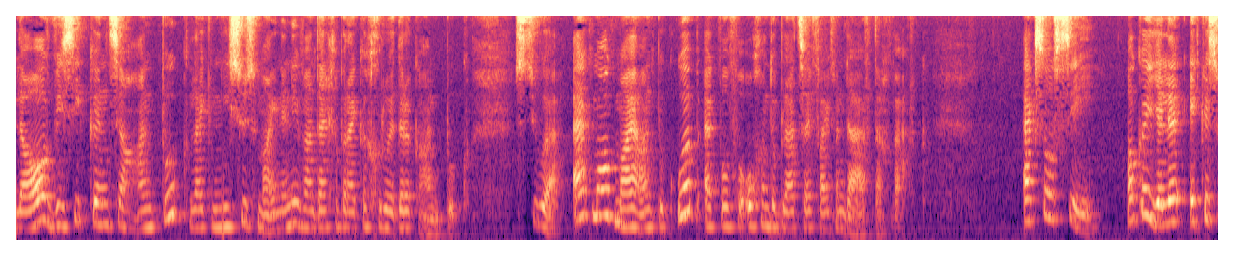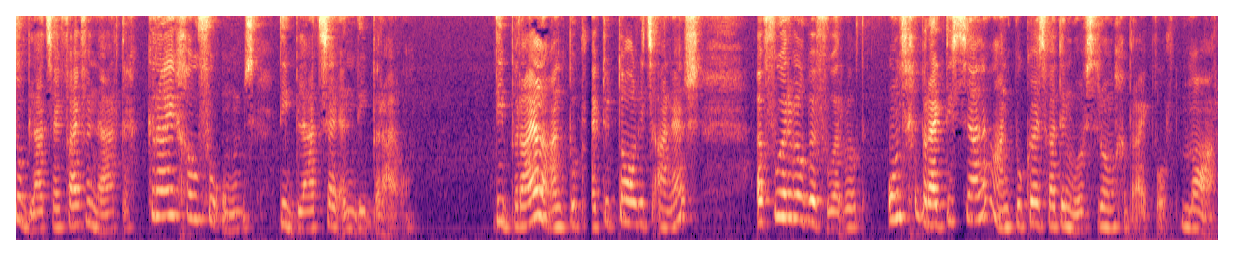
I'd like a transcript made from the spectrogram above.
laavisie kind se handboek lyk nie soos myne nie want hy gebruik 'n groot druk handboek. So, ek maak my handboek oop, ek wil vir oggend op bladsy 35 werk. Ek sal sê, "Oké okay, julle, ek is op bladsy 35. Kry gou vir ons die bladsy in die brail." Die brail handboek lyk totaal iets anders. 'n Voorbeeld byvoorbeeld, ons gebruik dieselfde handboeke as wat in hoofstroom gebruik word, maar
